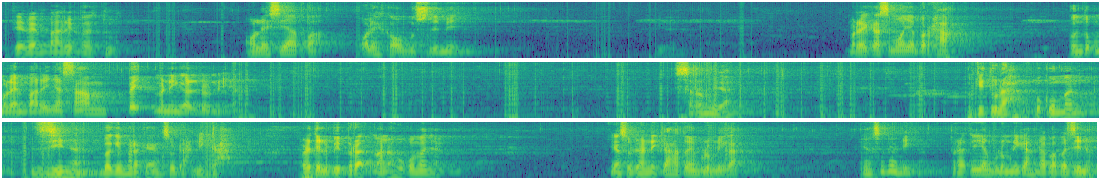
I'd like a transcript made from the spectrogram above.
Dilempari batu. Oleh siapa? Oleh kaum muslimin. Ya. Mereka semuanya berhak untuk melemparinya sampai meninggal dunia. Serem ya. Begitulah hukuman zina bagi mereka yang sudah nikah. Berarti lebih berat mana hukumannya? Yang sudah nikah atau yang belum nikah? Yang sudah nikah. Berarti yang belum nikah tidak apa-apa zina.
